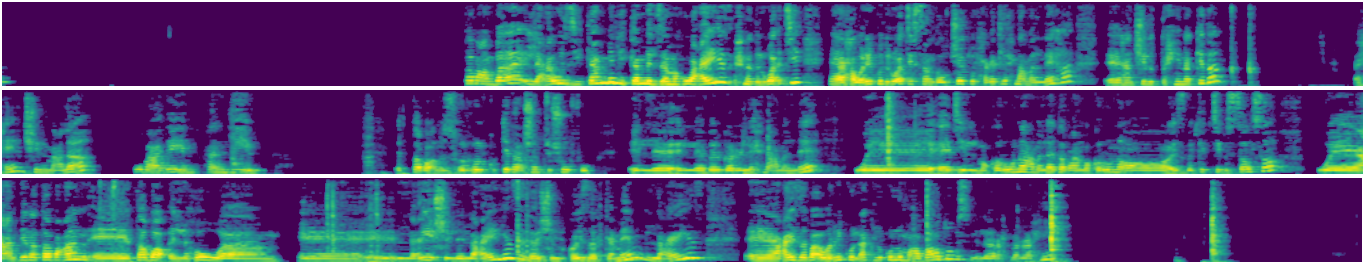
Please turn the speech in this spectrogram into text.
طبعا بقى اللي عاوز يكمل يكمل زي ما هو عايز. إحنا دلوقتي هوريكم دلوقتي السندوتشات والحاجات اللي إحنا عملناها. هنشيل الطحينة كده. أهي نشيل المعلقة. وبعدين هنجيب الطبق نظهره لكم كده عشان تشوفوا البرجر اللي إحنا عملناه. وآدي المكرونة. عملناها طبعا مكرونة إسباجيتي بالصلصة. وعندنا طبعا طبق اللي هو العيش اللي, اللي عايز العيش الكايزر كمان اللي عايز. عايزة بقى أوريكم الأكل كله مع بعضه. بسم الله الرحمن الرحيم.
